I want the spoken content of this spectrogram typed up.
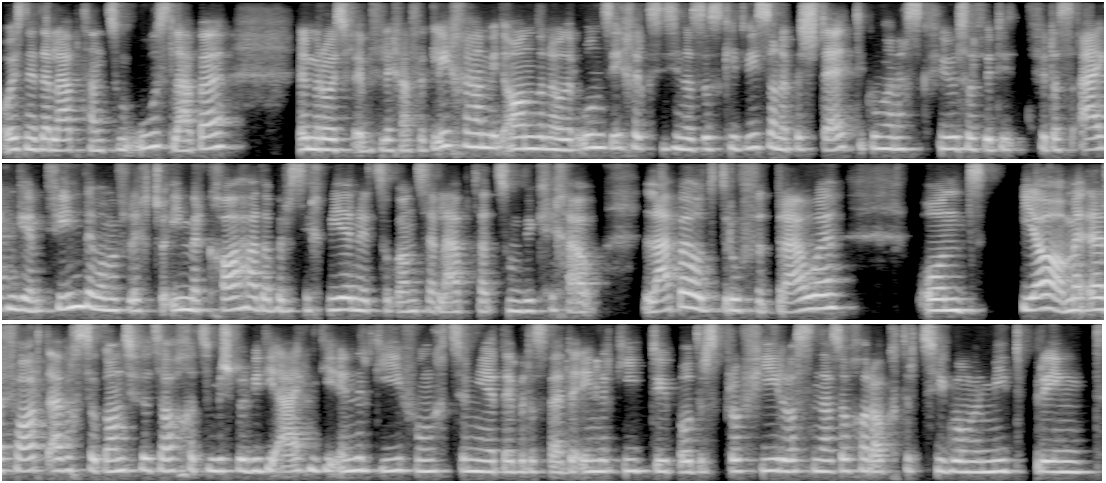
uns nicht erlebt haben zum Ausleben weil wir uns vielleicht auch verglichen haben mit anderen oder unsicher sind. Also es gibt wie so eine Bestätigung, habe ich das Gefühl, so für, die, für das eigene Empfinden, wo man vielleicht schon immer gehabt hat, aber sich wie nicht so ganz erlebt hat, um wirklich auch leben oder darauf vertrauen. Und ja, man erfährt einfach so ganz viele Sachen, zum Beispiel wie die eigene Energie funktioniert, eben das wäre der Energietyp oder das Profil, was sind auch so Charakterzüge, die man mitbringt,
